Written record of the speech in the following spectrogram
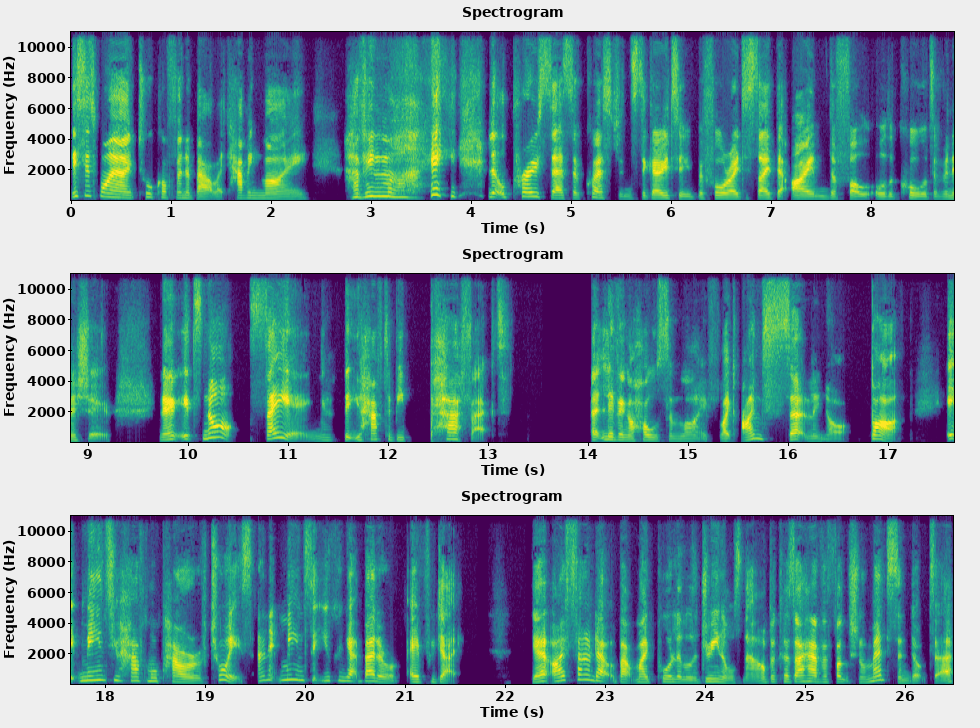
This is why I talk often about like having my having my little process of questions to go to before I decide that I'm the fault or the cause of an issue. No, it's not saying that you have to be perfect at living a wholesome life. Like I'm certainly not, but it means you have more power of choice and it means that you can get better every day. Yeah, I found out about my poor little adrenals now because I have a functional medicine doctor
